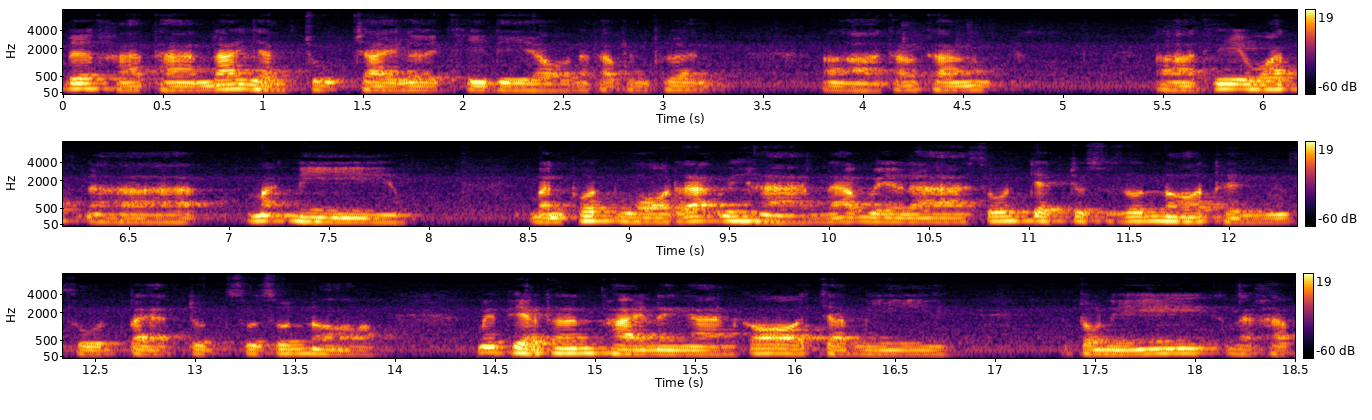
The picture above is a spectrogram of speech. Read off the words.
เลือกหาทานได้อย่างจุใจเลยทีเดียวนะครับเพื่อนๆอ่าทั้งทั้งที่วัดมณีบรรพตวรวิหารนะเวลา 07.00 น ถึง 08.00 น ไม่เพียงเท่านั้นภายในงานก็จะมีตรงนี้นะครับ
